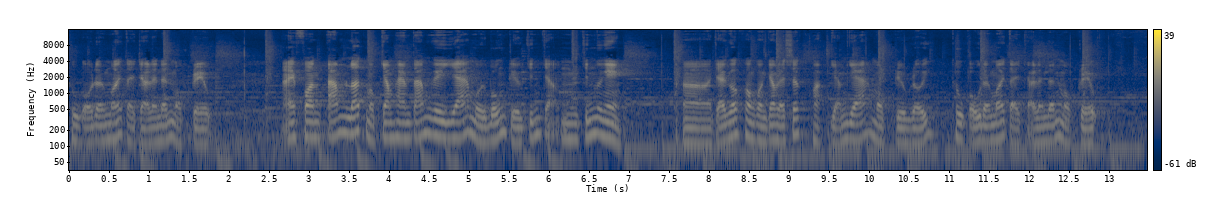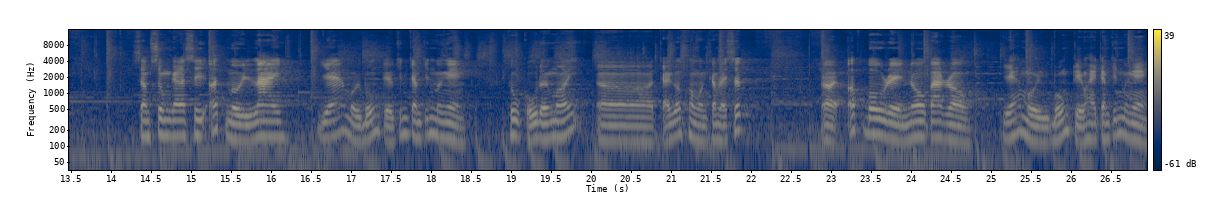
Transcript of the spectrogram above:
thu gỗ đổi mới tài trợ lên đến 1 triệu. iPhone 8 Plus 128GB giá 14 triệu 990 ngàn. À, trả góp 0% lãi suất hoặc giảm giá 1 triệu rưỡi thu cũ đổi mới tài trợ lên đến 1 triệu. Samsung Galaxy S10 Lite giá 14 triệu 990 ngàn thu cũ đổi mới uh, trả góp 0% lãi suất. Rồi Oppo Reno 3R giá 14 triệu 290 ngàn.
